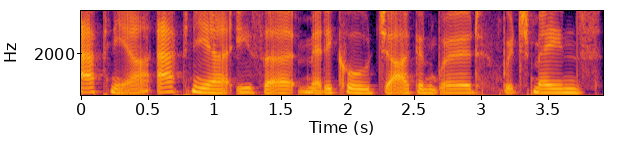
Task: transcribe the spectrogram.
apnea, apnea is a medical jargon word which means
